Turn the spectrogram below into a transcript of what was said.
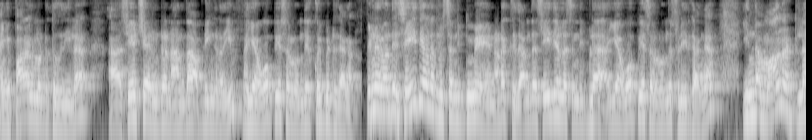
அங்கே பாராளுமன்ற தொகுதியில் சுயேட்சை என்ற நான் தான் அப்படிங்கிறதையும் ஐயா ஓபிஎஸ் அவர்கள் வந்து குறிப்பிட்டிருக்காங்க. பின்னர் வந்து செய்தியாளர்கள் சந்திப்புமே நடக்குது. அந்த செய்தியாளர் சந்திப்பில் ஐயா ஓபிஎஸ் அவர்கள் வந்து சொல்லியிருக்காங்க இந்த மாநாட்டில்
